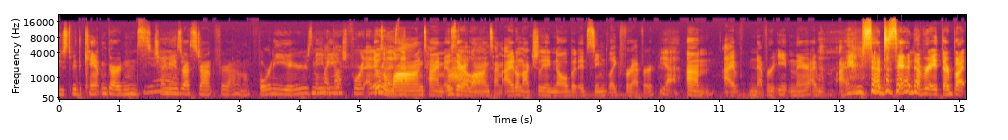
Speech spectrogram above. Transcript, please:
used to be the Canton Gardens Yeah. Chinese restaurant for, I don't know, 40 years maybe. Oh my gosh, didn't It was a long time. It was there a long time. I don't actually know, but it seemed like forever. Yeah. Um, I've never eaten there. I I am sad to say I never ate there, but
